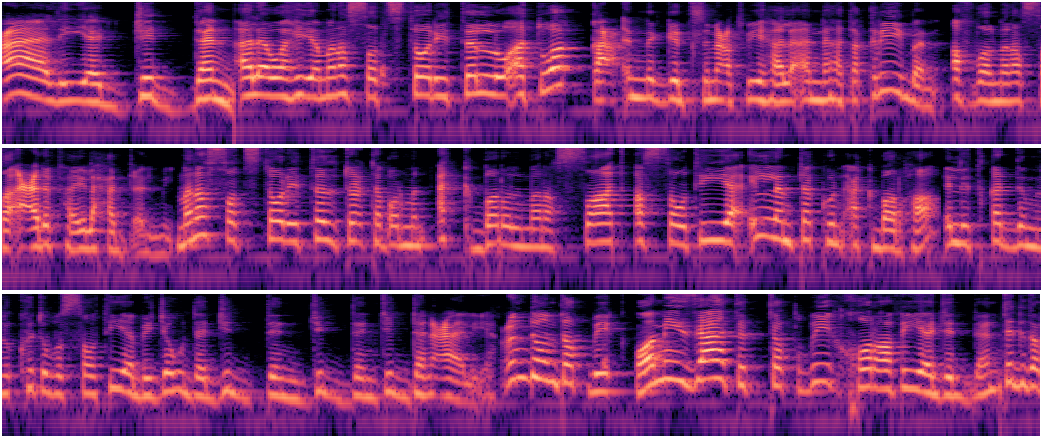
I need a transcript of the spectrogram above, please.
عالية جدا. ألا وهي منصة ستوري تيل؟ وأتوقع إنك قد سمعت فيها لأنها تقريبا أفضل منصة أعرفها إلى حد علمي. منصة ستوري تيل تعتبر من أكبر المنصات الصوتية إن لم تكن أكبرها اللي تقدم الكتب الصوتية بجودة جدا جدا جدا عالية. عندهم تطبيق. وميزات التطبيق خرافية جدا. تقدر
